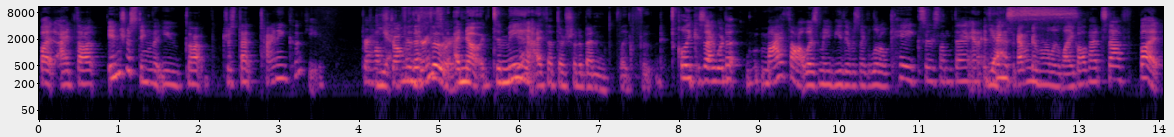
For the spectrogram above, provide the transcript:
but I thought interesting that you got just that tiny cookie for how strong for the, the drinks food. were. I know. To me, Yeah. I thought there should have been like food. like because I would my thought was maybe there was like little cakes or something and the thing is like I don't even really like all that stuff but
